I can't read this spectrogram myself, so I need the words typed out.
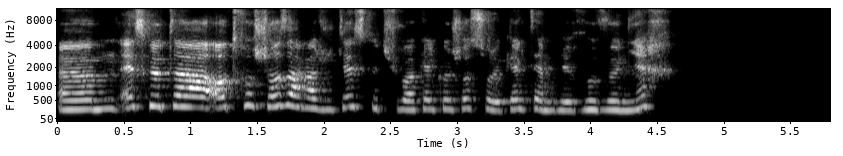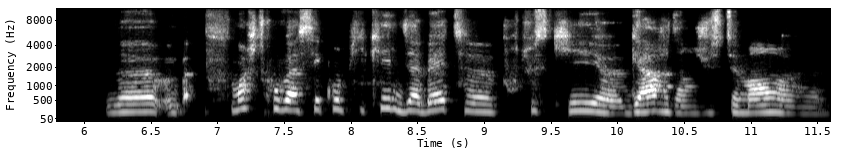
Euh, est-ce que tu as autre chose à rajouter? Est-ce que tu vois quelque chose sur lequel tu aimerais revenir bah, Moi, je trouve assez compliqué le diabète euh, pour tout ce qui est euh, garde, hein, justement,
